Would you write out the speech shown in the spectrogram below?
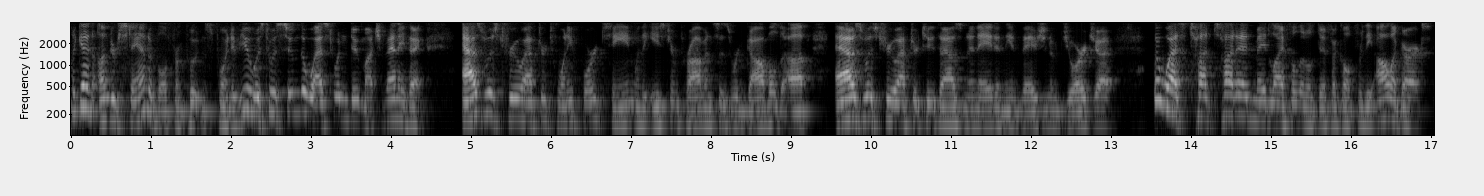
again, understandable from Putin's point of view, was to assume the West wouldn't do much of anything. As was true after 2014 when the eastern provinces were gobbled up, as was true after 2008 in the invasion of Georgia. The West tut tutted, made life a little difficult for the oligarchs,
